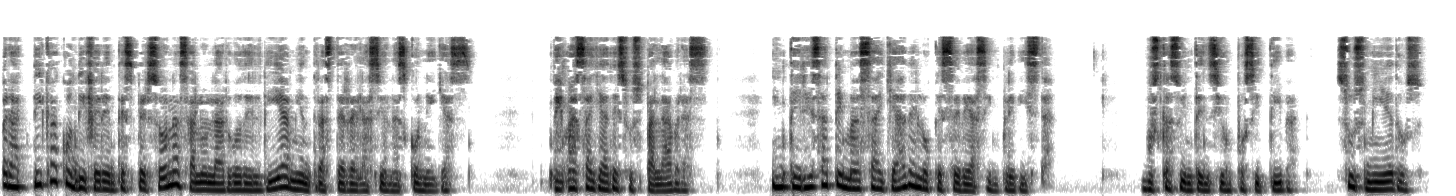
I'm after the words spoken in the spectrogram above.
Practica con diferentes personas a lo largo del día mientras te relacionas con ellas. Ve más allá de sus palabras. Interésate más allá de lo que se ve a simple vista. Busca su intención positiva, sus miedos,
